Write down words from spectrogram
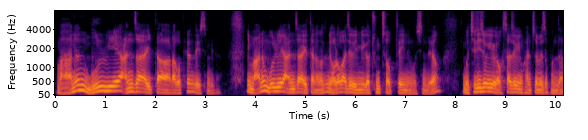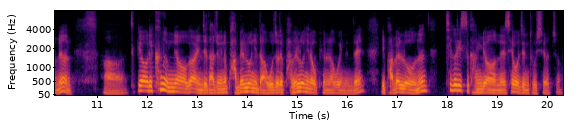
많은 물 위에 앉아 있다라고 표현되어 있습니다. 이 많은 물 위에 앉아 있다는 것은 여러 가지 의미가 중첩되어 있는 것인데요. 뭐 지리적이고 역사적인 관점에서 본다면 아, 특별히 큰 음녀가 이제 나중에는 바벨론이다. 5절에 바벨론이라고 표현을 하고 있는데 이 바벨론은 티그리스 강변에 세워진 도시였죠.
